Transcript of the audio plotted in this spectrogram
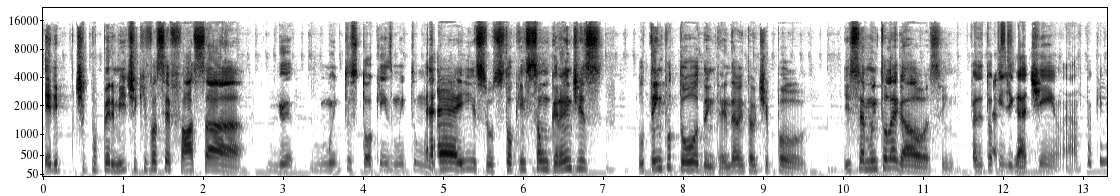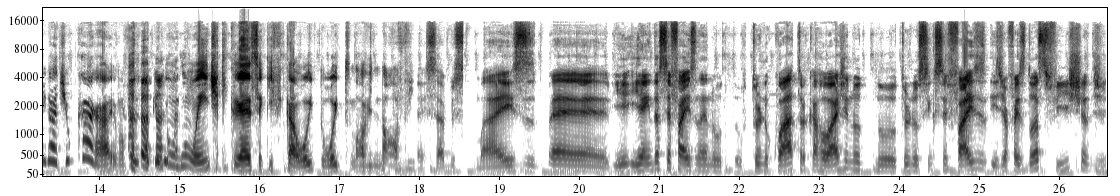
ele, tipo, permite que você faça. G- Muitos tokens, muito, muito. É isso, os tokens são grandes o tempo todo, entendeu? Então, tipo, isso é muito legal, assim. Fazer token de gatinho? Ah, token de gatinho, caralho. Vamos fazer token de um, um ente que cresce aqui e fica 8, 8, 9, 9. Esse é absurdo. Mas. É, e, e ainda você faz, né? No, no turno 4 a carruagem, no, no turno 5 você faz e já faz duas fichas de.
